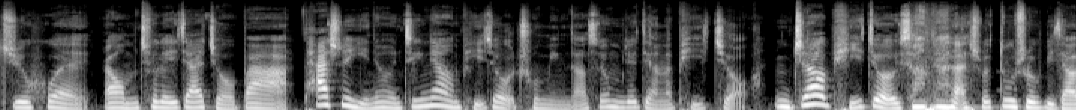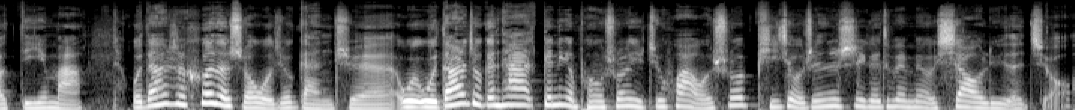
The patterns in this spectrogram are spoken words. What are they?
聚会，然后我们去了一家酒吧，它是以那种精酿啤酒出名的，所以我们就点了啤酒。你知道啤酒相对来说度数比较低吗？我当时喝的时候，我就感觉，我我当时就跟他跟那个朋友说了一句话，我说啤酒真的是一个特别没有效率的酒。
